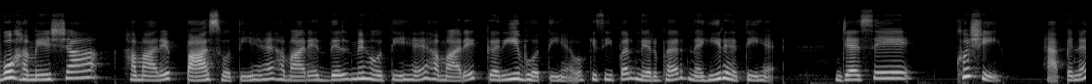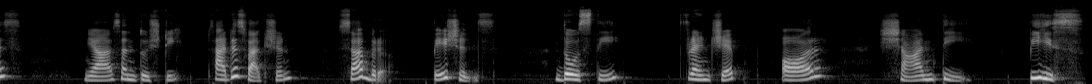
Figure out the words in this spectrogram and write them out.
वो हमेशा हमारे पास होती हैं, हमारे दिल में होती हैं, हमारे करीब होती हैं, वो किसी पर निर्भर नहीं रहती हैं। जैसे खुशी हैप्पीनेस या संतुष्टि सेटिस्फैक्शन सब्र। पेशेंस दोस्ती फ्रेंडशिप और शांति पीस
